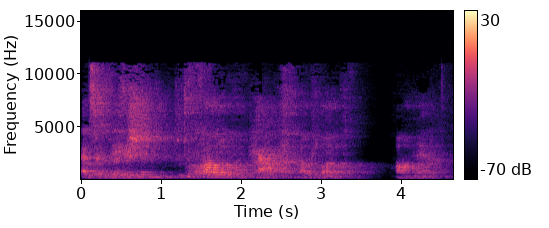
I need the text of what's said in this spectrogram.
as a nation to follow the path of love. Amen.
